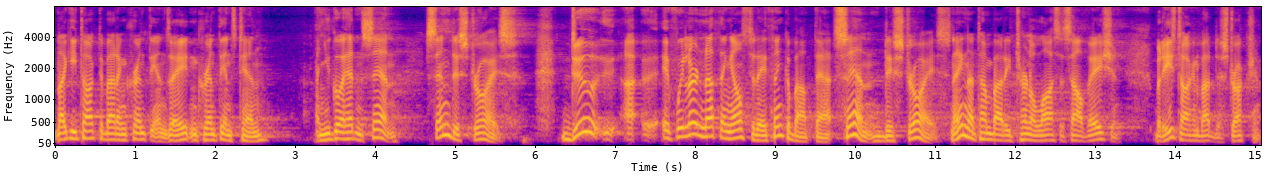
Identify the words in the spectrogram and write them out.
like he talked about in Corinthians 8 and Corinthians 10, and you go ahead and sin, sin destroys. Do, uh, if we learn nothing else today, think about that. Sin destroys. Now, not talking about eternal loss of salvation, but he's talking about destruction.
